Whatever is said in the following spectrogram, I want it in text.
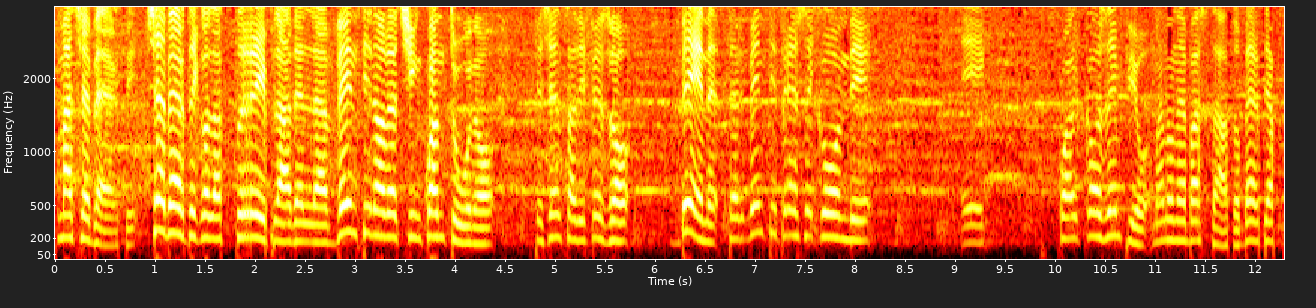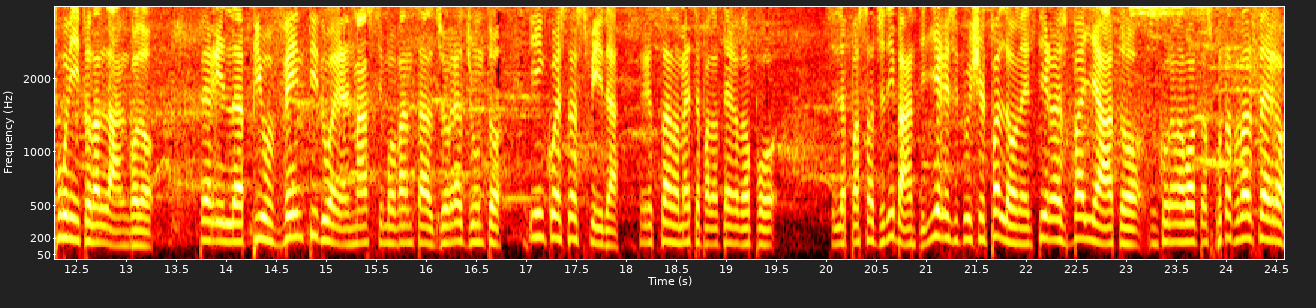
Ma c'è Berti. C'è Berti con la tripla del 29 a 51 Piacenza ha difeso bene per 23 secondi e qualcosa in più ma non è bastato. Berti ha punito dall'angolo per il più 22 è il massimo vantaggio raggiunto in questa sfida Rezzano mette palla a terra dopo il passaggio di Banti, gli restituisce il pallone, il tiro è sbagliato, ancora una volta sputato dal ferro,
